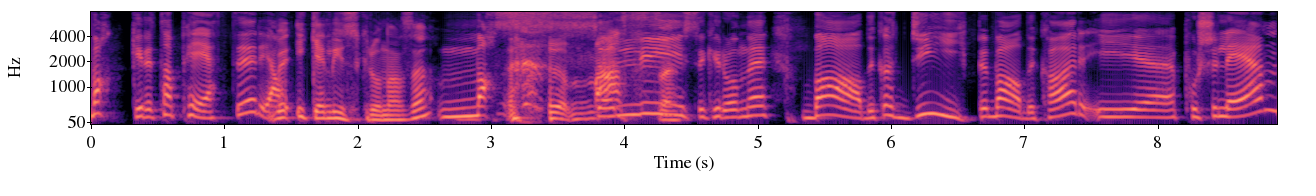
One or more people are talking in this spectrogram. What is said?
vakre tapeter. Ja, Men Ikke en lyskrone, altså? Masse, Masse. lysekroner. Badekar, dype badekar i eh, porselen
